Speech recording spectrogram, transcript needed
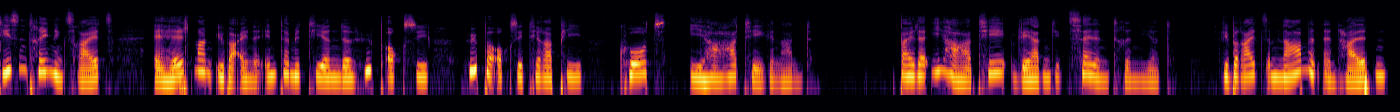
Diesen Trainingsreiz erhält man über eine intermittierende Hypoxy-Hyperoxytherapie, kurz IHHT genannt. Bei der IHHT werden die Zellen trainiert. Wie bereits im Namen enthalten,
